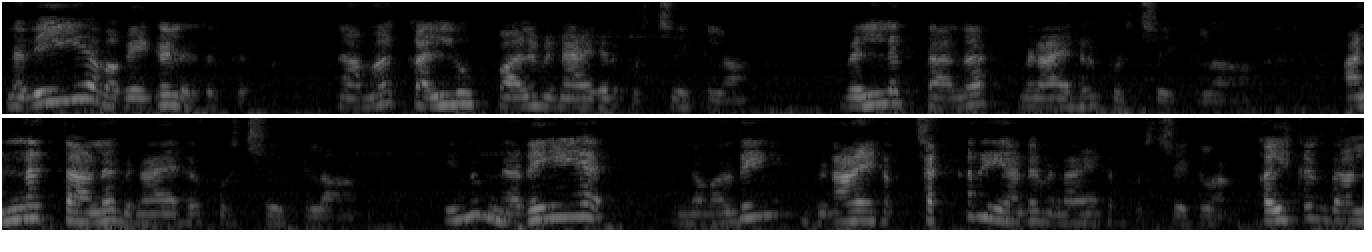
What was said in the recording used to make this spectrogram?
நிறைய வகைகள் இருக்கு. நாம கல்லுப்பால விநாயகர் பிடிச்சு வைக்கலாம் வெள்ளத்தால விநாயகர் பிடிச்சு வைக்கலாம் அன்னத்தால விநாயகர் பிடிச்சு வைக்கலாம் இன்னும் நிறைய இந்த மாதிரி விநாயகர் சர்க்கரையால விநாயகர் பிடிச்சு வைக்கலாம். கல்கண்டால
